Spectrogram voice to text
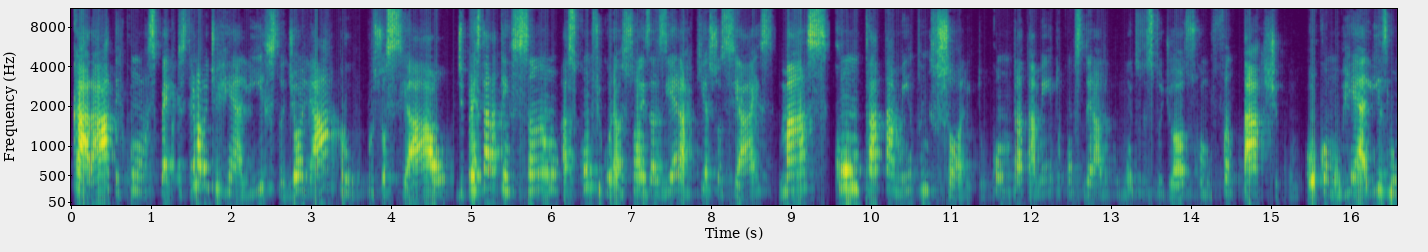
caráter, com um aspecto extremamente realista de olhar para o social, de prestar atenção às configurações, às hierarquias sociais, mas com um tratamento insólito, com um tratamento considerado por muitos estudiosos como fantástico ou como realismo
